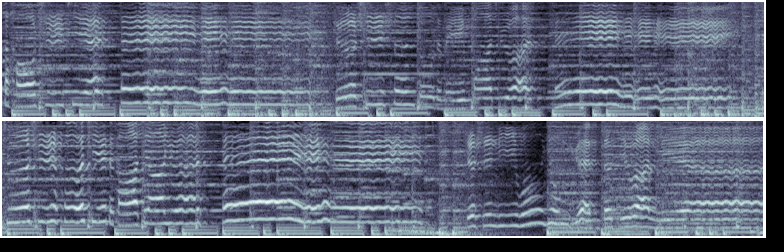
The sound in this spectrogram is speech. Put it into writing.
的好诗篇，哎哎哎，这是神州的美画卷，哎，这是和谐的大家园，哎，这是你我永远的眷恋。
